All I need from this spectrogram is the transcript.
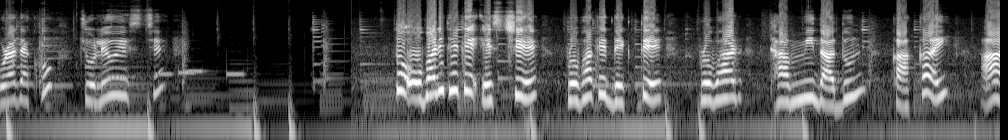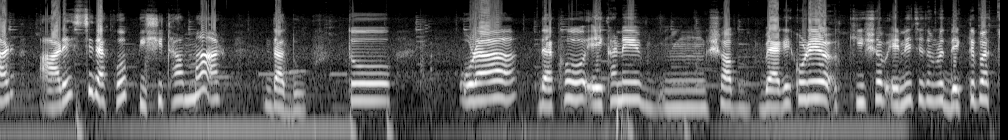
ওরা দেখো, চলেও এসছে। তো ও বাড়ি থেকে এসছে প্রভাকে দেখতে। প্রভার ঠাম্মি দাদুন, কাকাই আর আর এসছে দেখো পিসি ঠাম্মা আর দাদু। তো ওরা, দেখো, এখানে সব ব্যাগে করে কী সব এনেছে তোমরা দেখতে পাচ্ছ,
